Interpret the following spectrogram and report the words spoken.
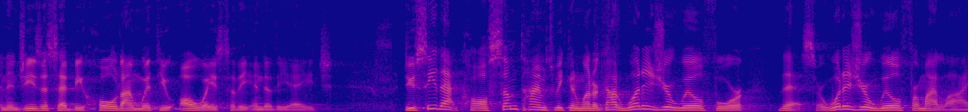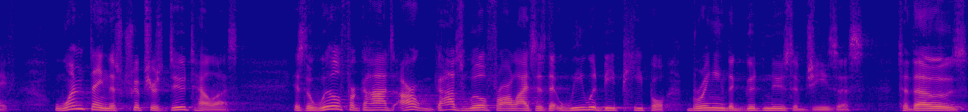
And then Jesus said, Behold, I'm with you always to the end of the age. Do you see that call? Sometimes we can wonder, God, what is your will for this? Or what is your will for my life? One thing the scriptures do tell us is the will for God's, our, God's will for our lives is that we would be people bringing the good news of Jesus to those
